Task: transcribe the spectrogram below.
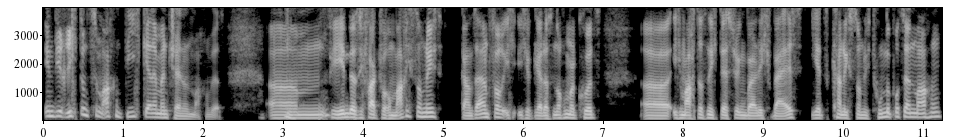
in die Richtung zu machen, die ich gerne meinen Channel machen würde. Ähm, mhm. Für jeden, der sich fragt, warum mache ich es noch nicht, ganz einfach, ich, ich erkläre das nochmal kurz. Äh, ich mache das nicht deswegen, weil ich weiß, jetzt kann ich es noch nicht 100% machen.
